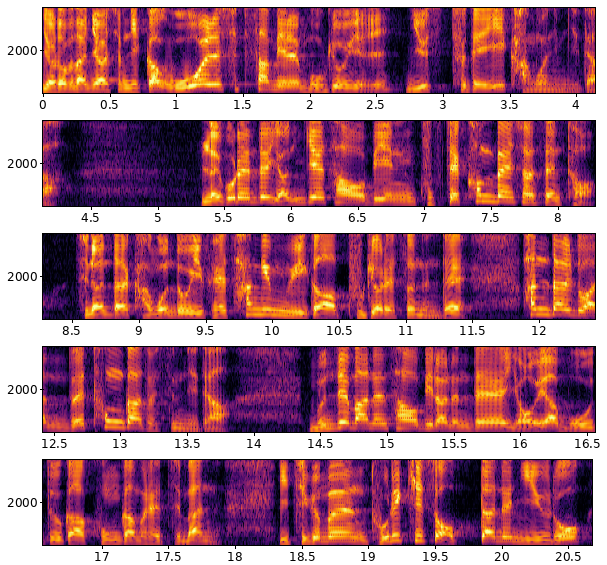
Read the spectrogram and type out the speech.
여러분 안녕하십니까? 5월 13일 목요일 뉴스투데이 강원입니다. 레고랜드 연계 사업인 국제 컨벤션 센터 지난달 강원도의회 상임위가 부결했었는데 한 달도 안 돼 통과됐습니다. 문제 많은 사업이라는데 여야 모두가 공감을 했지만 이 지금은 돌이킬 수 없다는 이유로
